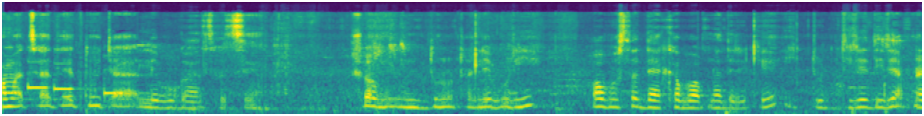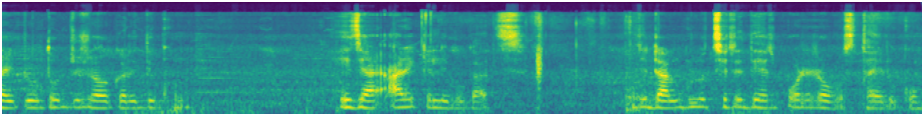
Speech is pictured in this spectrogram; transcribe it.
আমার ছাদে দুইটা লেবু গাছ আছে। সব দুটা লেবুরই অবস্থা দেখাবো আপনাদেরকে। একটু ধীরে ধীরে আপনারা একটু ধৈর্য সহকারে দেখুন। এই যে আরেকটা লেবু গাছ। যে ডালগুলো ছেটে দেওয়ার পরের অবস্থা এরকম।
